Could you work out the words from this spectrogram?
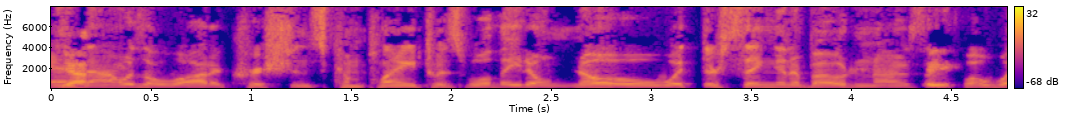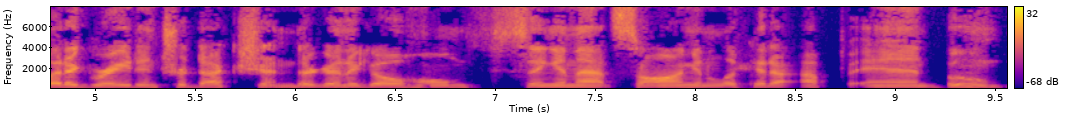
And Yeah. that was a lot of Christians' complaint was, well, they don't know what they're singing about. And I was like, well, what a great introduction. They're going to go home singing that song and look it up and boom.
